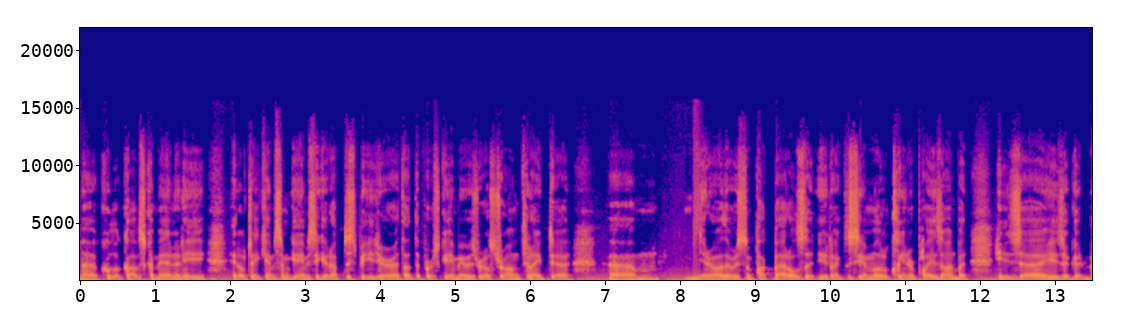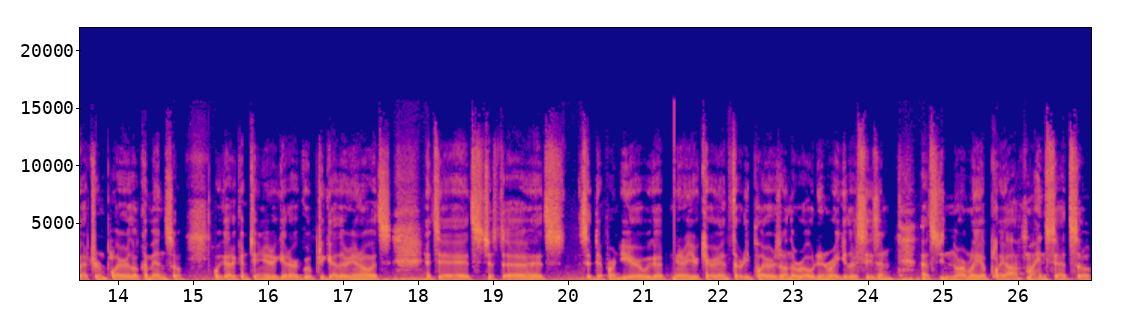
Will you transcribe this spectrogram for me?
Uh, Kulikov's come in, and he it'll take him some games to get up to speed here. I thought the first game he was real strong tonight. Uh, um, you know, there was some puck battles that you'd like to see him a little cleaner plays on, but he's uh, he's a good veteran player. They'll come in, so we got to continue to get our group together. You know, it's it's it's just a it's it's a different year. We got you know you're carrying 30 players on the road in regular season. That's normally a playoff mindset. So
